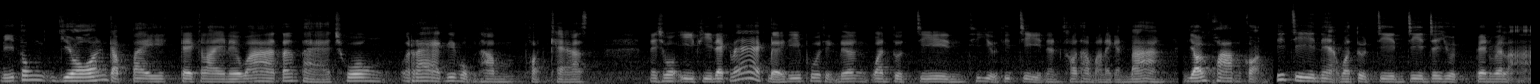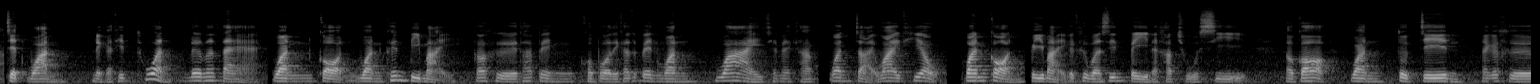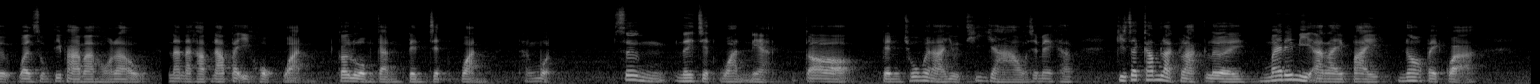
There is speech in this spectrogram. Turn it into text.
นี้ต้องย้อนกลับไปไกลๆเลยว่าตั้งแต่ช่วงแรกที่ผมทำพอดแคสต์ ในช่วง EP แรกๆเลยที่พูดถึงเรื่องวันตรุษจีนที่อยู่ที่จีนนั้นเขาทำอะไรกันบ้าง ย้อนความก่อนที่จีนเนี่ยวันตรุษจีนจีนจะหยุดเป็นเวลา 7 วัน1อาทิตย์ท่วนเริ่มตั้งแต่วันก่อนวันขึ้นปีใหม่ ก็คือถ้าเป็นคนปกติเขาจะเป็นวันไหว้ใช่ไหมครับ วันจ่ายไหว้เที่ยว วันก่อนปีใหม่ก็คือวันสิ้นปีนะครับชูซีแล้วก็วันตรุษจีนนั่นก็คือวันศุกร์ที่ผ่านมาของเรานั่นนะครับ นับไปอีก 6 วัน ก็รวมกันเป็น 7 วันทั้งหมด ซึ่งใน 7 วันเนี่ย ก็เป็นช่วงเวลาอยู่ที่ยาวใช่ไหมครับ กิจกรรมหลักๆเลย ไม่ได้มีอะไรไปนอกไปกว่า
